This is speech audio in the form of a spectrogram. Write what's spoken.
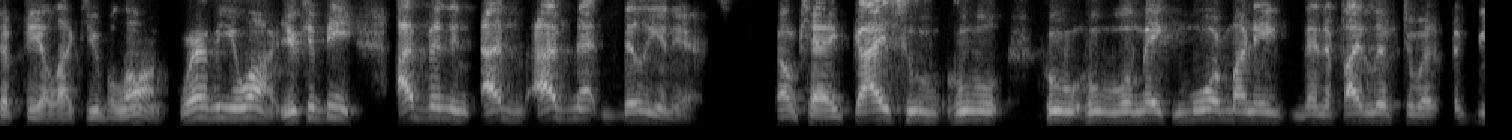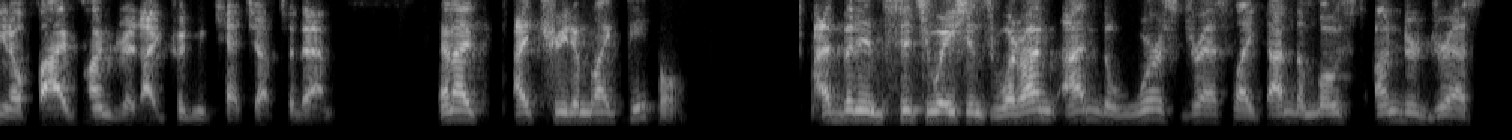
to feel like you belong wherever you are. You could be. I've been in. I've I've met billionaires. Okay, guys who who who who will make more money than if I lived to a you know 500. I couldn't catch up to them, and I I treat them like people. I've been in situations where I'm I'm the worst dressed, like I'm the most underdressed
